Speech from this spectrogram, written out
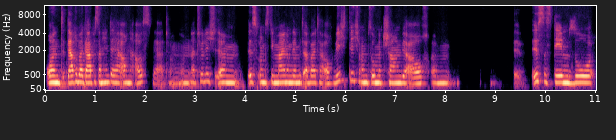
Und darüber gab es dann hinterher auch eine Auswertung. Und natürlich ähm, ist uns die Meinung der Mitarbeiter auch wichtig und somit schauen wir auch, ähm, ist es dem so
